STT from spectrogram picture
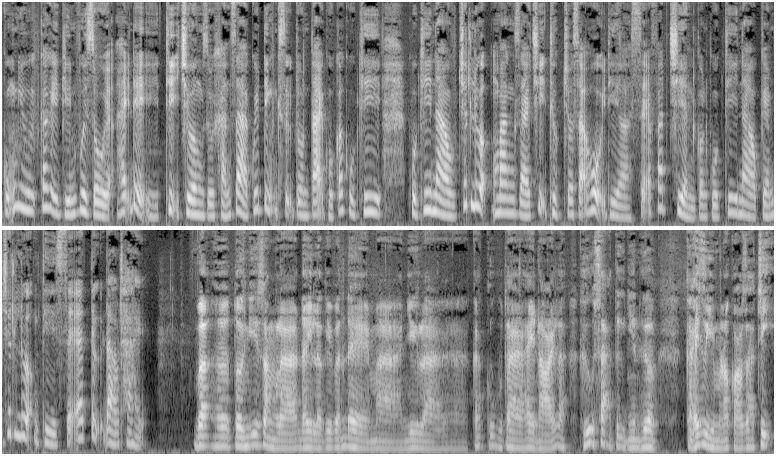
cũng như các ý kiến vừa rồi hãy để thị trường rồi khán giả quyết định sự tồn tại của các cuộc thi cuộc thi nào chất lượng mang giá trị thực cho xã hội thì sẽ phát triển còn cuộc thi nào kém chất lượng thì sẽ tự đào thải Vâng, tôi nghĩ rằng là đây là cái vấn đề mà như là các cụ ta hay nói là hữu xạ tự nhiên hương. Cái gì mà nó có giá trị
